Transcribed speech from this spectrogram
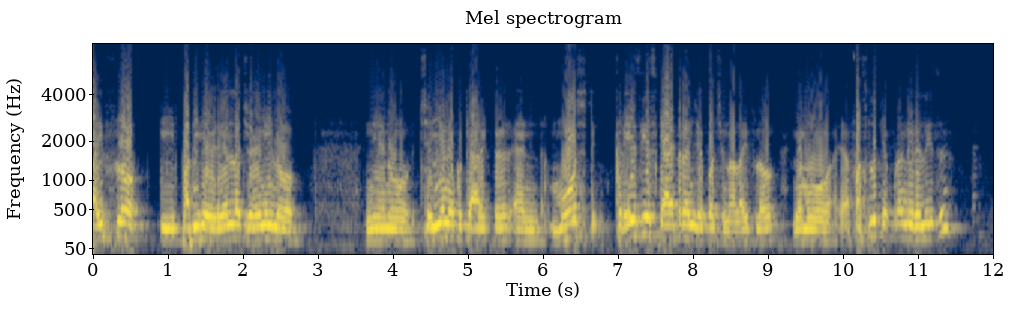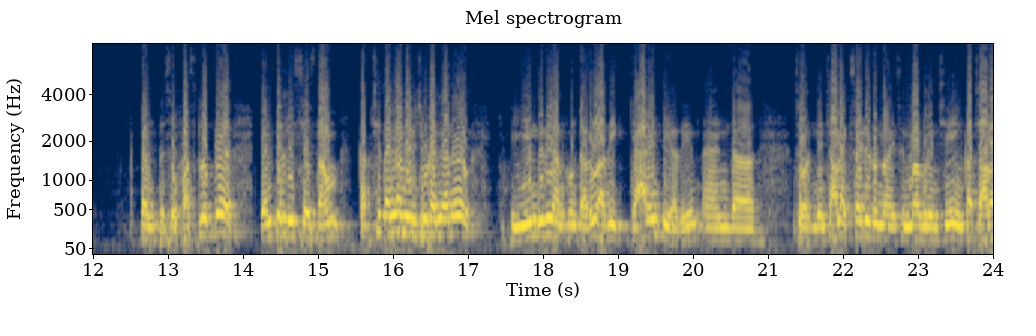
లైఫ్లో ఈ పదిహేడేళ్ళ జర్నీలో నేను చెయ్యని ఒక character and most craziest character అని చెప్పొచ్చు నా లైఫ్లో మేము ఫస్ట్ లుక్ ఎప్పుడండి release tenth so first look tenth release చేస్తాం. ఖచ్చితంగా మీరు చూడంగానే ఏంటిది అనుకుంటారు? అది గ్యారంటీ అది. అండ్ సో uh, నేను చాలా ఎక్సైటెడ్ ఉన్నా ఈ సినిమా గురించి. ఇంకా చాలా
